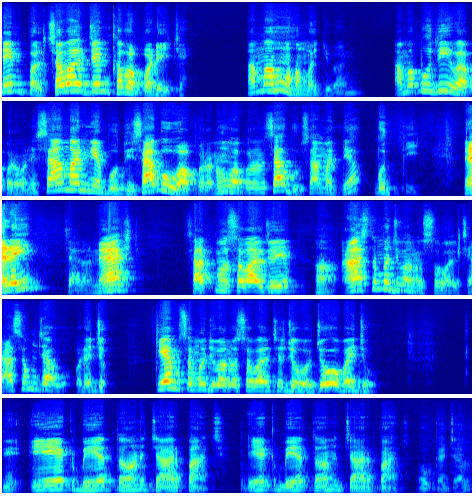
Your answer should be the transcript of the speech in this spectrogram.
સિમ્પલ સવાલ જેને ખબર પડી છે આમાં હું સમજવાનું? આમાં બુદ્ધિ વાપરવાની. સામાન્ય બુદ્ધિ. સાબુ વાપરવાનું. હું વાપરવાનું સાબુ. સામાન્ય બુદ્ધિ. રેડી ચાલો નેક્સ્ટ સાતમો સવાલ જોઈએ. હા. આ સમજવાનો સવાલ છે. આ સમજાવવો પડે. જો. કેમ સમજવાનો સવાલ છે? જોવો જોવો ભાઈ જો એક બે ત્રણ ચાર પાંચ. એક બે ત્રણ ચાર પાંચ. ઓકે ચાલો.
